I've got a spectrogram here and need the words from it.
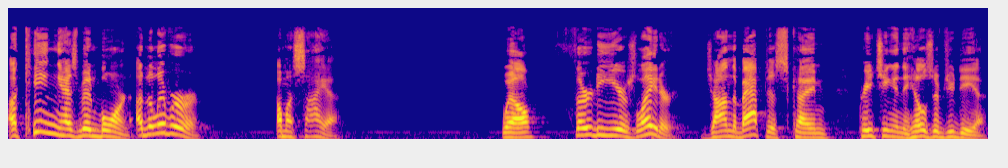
A king has been born, a deliverer, a Messiah. Well, 30 years later, John the Baptist came preaching in the hills of Judea.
